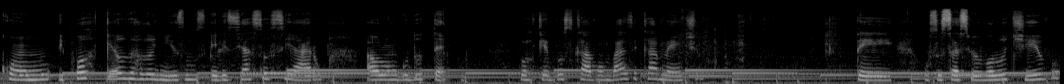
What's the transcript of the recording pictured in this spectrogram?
como e por que os organismos eles se associaram ao longo do tempo, porque buscavam basicamente ter o sucesso evolutivo,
